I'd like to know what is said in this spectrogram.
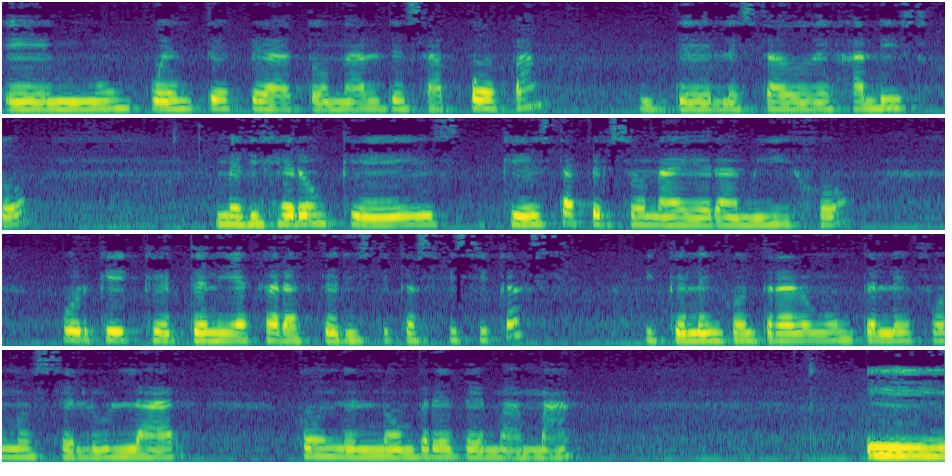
en un puente peatonal de Zapopan, del estado de Jalisco. Me dijeron que, es, que esta persona era mi hijo porque que tenía características físicas y que le encontraron un teléfono celular con el nombre de mamá. Y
